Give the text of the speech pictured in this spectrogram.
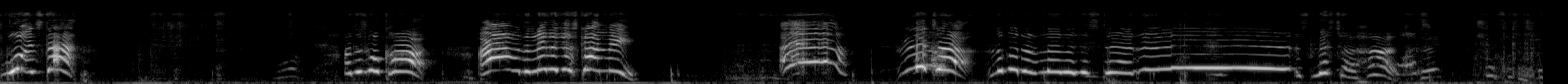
What is that? What? I just got caught. Ow! The litter just got me. Ah! Litter! Look at the litter just did. It's litter. It hurts. What? Okay?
